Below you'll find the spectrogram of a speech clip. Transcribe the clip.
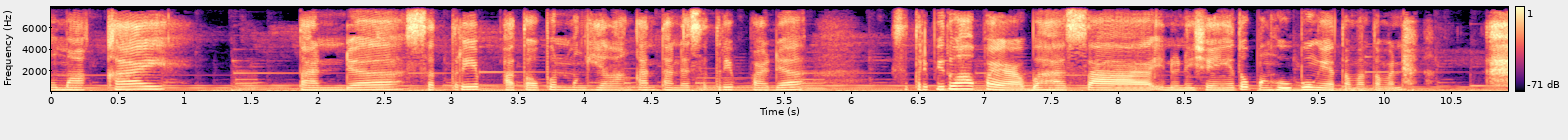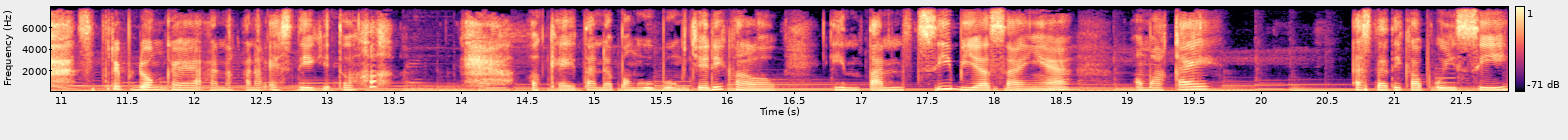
memakai tanda strip ataupun menghilangkan tanda strip pada strip itu apa ya? Bahasa Indonesia-nya itu penghubung ya teman-teman. Strip dong kayak anak-anak SD gitu oke okay, tanda penghubung jadi kalau Intan sih biasanya memakai estetika puisi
